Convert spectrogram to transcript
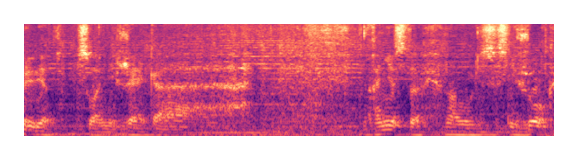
Привет, с вами Жека. Наконец-то на улице снежок,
